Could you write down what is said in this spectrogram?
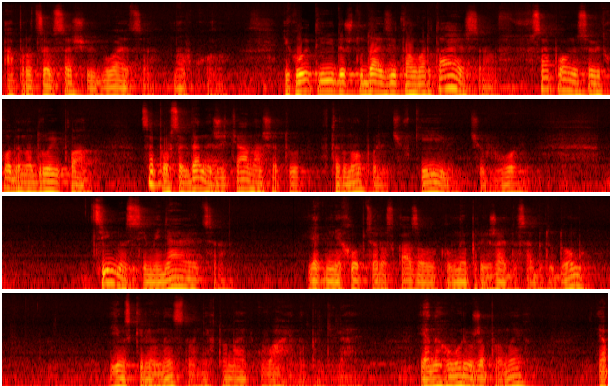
а про це все, що відбувається навколо. І коли ти їдеш туди і звідти вертаєшся, все повністю відходить на другий план. Це повсякденне життя наше тут, в Тернополі, чи в Києві, чи в Львові. Цінності міняються. Як мені хлопці розказували, коли вони приїжджають до себе додому, їм з керівництва ніхто навіть уваги не приділяє. Я не говорю вже про них, я,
